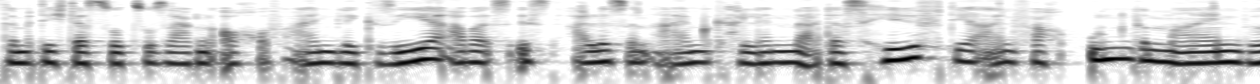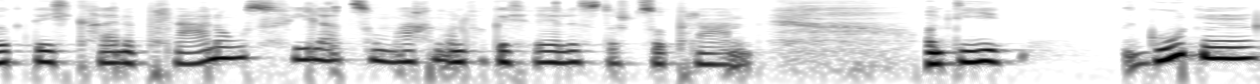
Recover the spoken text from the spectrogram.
damit ich das sozusagen auch auf einen Blick sehe, aber es ist alles in einem Kalender. Das hilft dir einfach ungemein, wirklich keine Planungsfehler zu machen und wirklich realistisch zu planen. Und die guten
